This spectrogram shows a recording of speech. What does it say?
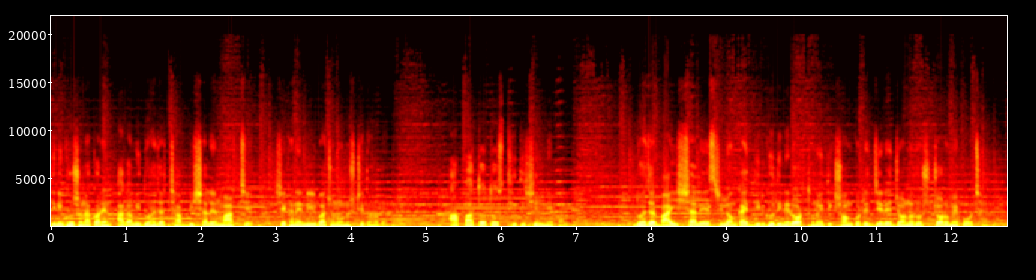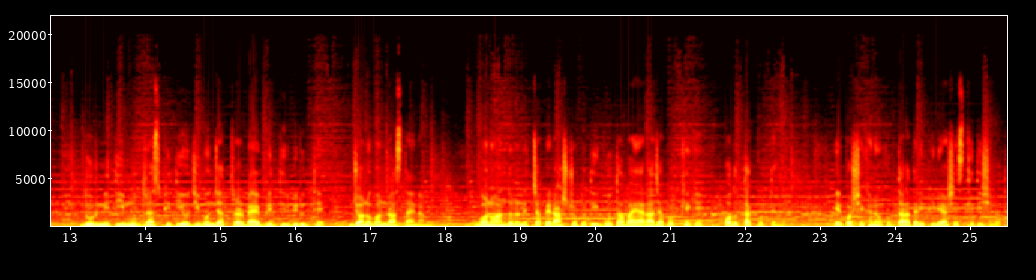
তিনি ঘোষণা করেন, আগামী দু হাজার ছাব্বিশ সালের মার্চে সেখানে নির্বাচন অনুষ্ঠিত হবে। আপাতত স্থিতিশীল নেপাল। দু হাজার বাইশ সালে শ্রীলঙ্কায় দীর্ঘদিনের অর্থনৈতিক সংকটের জেরে জনরোষ চরমে পৌঁছায়। দুর্নীতি, মুদ্রাস্ফীতি ও জীবনযাত্রার ব্যয় বৃদ্ধির বিরুদ্ধে জনগণ রাস্তায় নামে। গণ আন্দোলনের চাপে রাষ্ট্রপতি গোতাবায়া রাজাপক্ষেকে পদত্যাগ করতে হয়। এরপর সেখানেও খুব তাড়াতাড়ি ফিরে আসে স্থিতিশীলতা।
